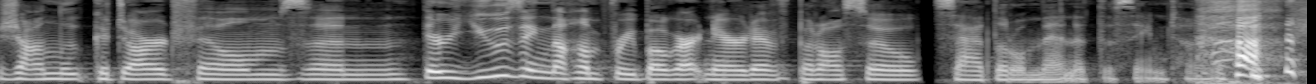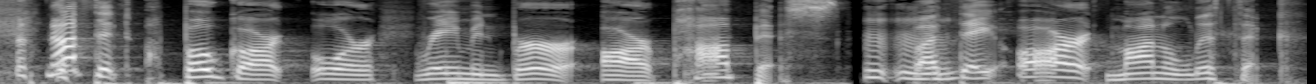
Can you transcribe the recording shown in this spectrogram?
Jean Luc Godard films and they're using the Humphrey Bogart narrative, but also sad little men at the same time. Not that Bogart or Raymond Burr are pompous, but they are monolithic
